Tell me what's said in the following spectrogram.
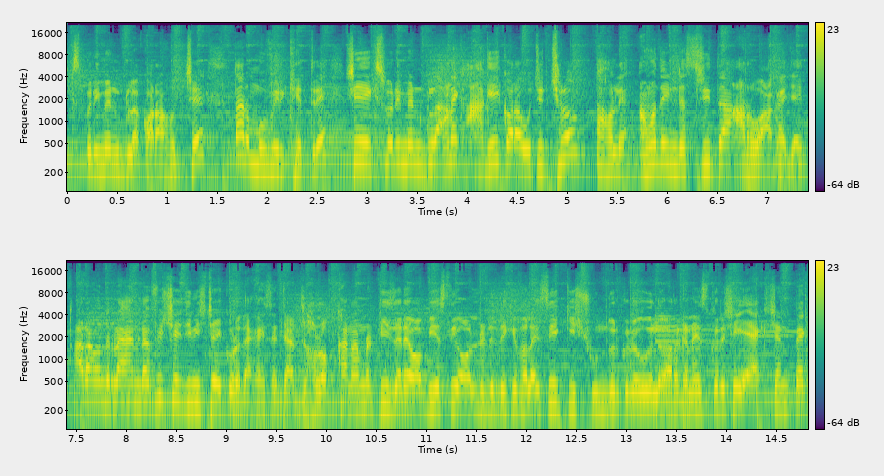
এক্সপেরিমেন্টগুলো করা হচ্ছে, তার মুভির ক্ষেত্রে সেই এক্সপেরিমেন্টগুলো অনেক আগেই করা উচিত ছিল, তাহলে আমাদের ইন্ডাস্ট্রিটা আরও আগায় যাইত। আর আমাদের রায়ান রাফি সেই জিনিসটাই করে দেখাইছে, যার ঝলক খান আমরা টিজারে অবভিয়াসলি অলরেডি দেখে ফেলাইছি, কি সুন্দর করে ওগুলো অর্গানাইজ করে সেই অ্যাকশন প্যাক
